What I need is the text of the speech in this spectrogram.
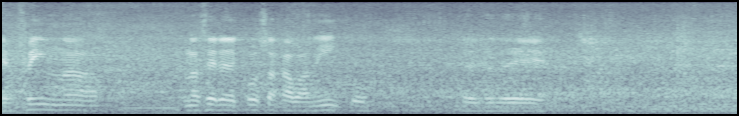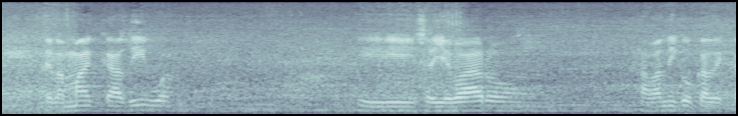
en fin, una, una serie de cosas, abanicos, de, de- de la marca Diwa, y se llevaron abanico KDK,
